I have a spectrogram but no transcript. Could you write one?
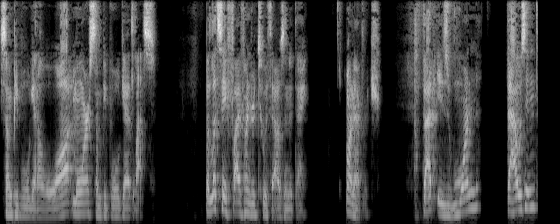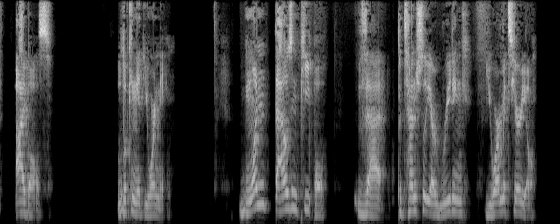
Some people will get a lot more, some people will get less. But let's say 500 to 1,000 a day on average. That is 1,000 eyeballs looking at your name. 1,000 people that potentially are reading your material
